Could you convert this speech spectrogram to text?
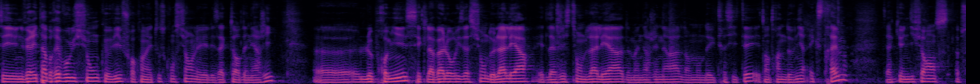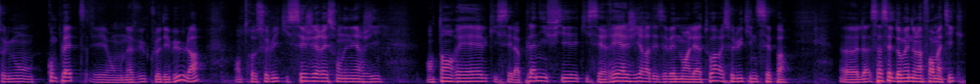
C'est une véritable révolution que vivent, je crois qu'on est tous conscients, les, acteurs de l'énergie. Euh, le premier, c'est que la valorisation de l'aléa et de la gestion de l'aléa de manière générale dans le monde de l'électricité est en train de devenir extrême. C'est-à-dire qu'il y a une différence absolument complète, et on a vu que le début, là, entre celui qui sait gérer son énergie en temps réel, qui sait la planifier, qui sait réagir à des événements aléatoires, et celui qui ne sait pas. Euh, ça, c'est le domaine de l'informatique.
